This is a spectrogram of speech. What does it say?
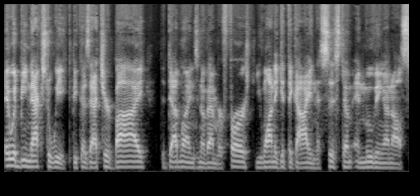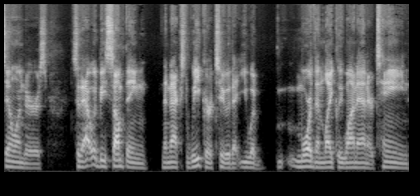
it would be next week because that's your buy. The deadline's November 1st. You want to get the guy in the system and moving on all cylinders. So that would be something the next week or two that you would more than likely want to entertain.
